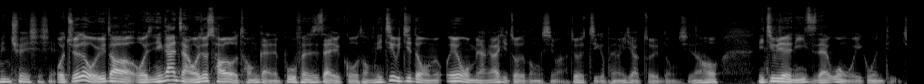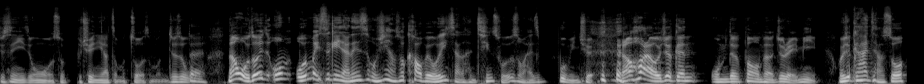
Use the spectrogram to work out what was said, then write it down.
明确谢谢。我觉得我遇到我，你刚才讲，我就超有同感的部分是在于沟通。你记不记得我们，因为我们两个一起做的东西嘛，就是几个朋友一起要做的东西。然后你记不记得你一直在问我一个问题，就是你一直问我说不确定要怎么做什么，就是我。然后我都我我每次跟你讲那件事，我心想说靠背，我已经讲的很清楚，为什么还是不明确？然后后来我就跟我们的朋友朋友就雷密，我就跟他讲说，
